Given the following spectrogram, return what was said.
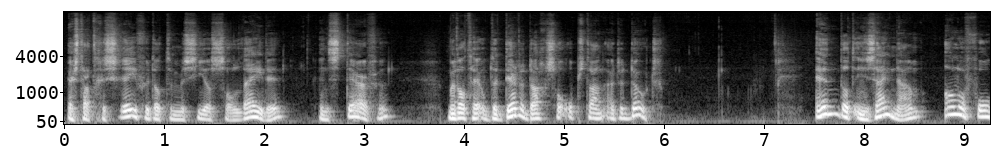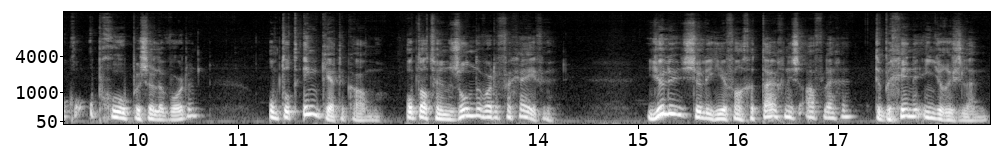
Er staat geschreven dat de Messias zal lijden en sterven, maar dat hij op de derde dag zal opstaan uit de dood. En dat in zijn naam alle volken opgeroepen zullen worden om tot inkeer te komen, opdat hun zonden worden vergeven. Jullie zullen hiervan getuigenis afleggen, te beginnen in Jeruzalem.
